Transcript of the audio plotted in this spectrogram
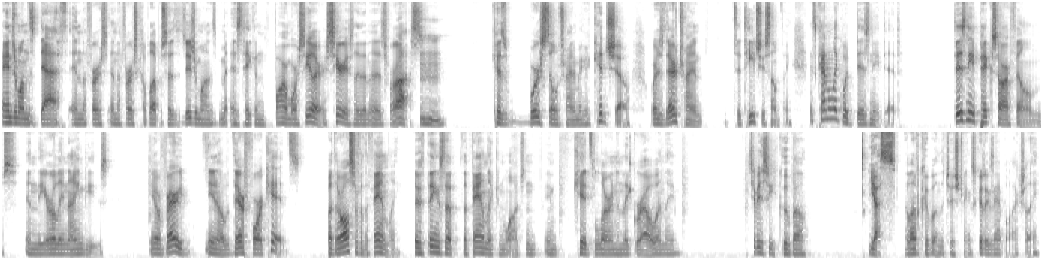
Angemon's death in the first in the first couple episodes of Digimon is, is taken far more serious seriously than it is for us. Mm-hmm. Because we're still trying to make a kids show, whereas they're trying to teach you something. It's kind of like what Disney did. Disney Pixar films in the early '90s, you know, very you know they're for kids, but they're also for the family. They're things that the family can watch and, and kids learn and they grow and they. So basically, Kubo. Yes. I love Kubo and the Two Strings. Good example, actually.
